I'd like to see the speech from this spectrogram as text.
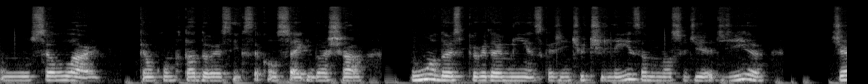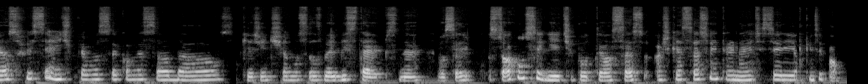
um celular, ter um computador assim que você consegue baixar um ou dois programinhas que a gente utiliza no nosso dia a dia, já é suficiente para você começar a dar os que a gente chama os seus baby steps, né? Você só conseguir, tipo, ter acesso, acho que acesso à internet seria o principal.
